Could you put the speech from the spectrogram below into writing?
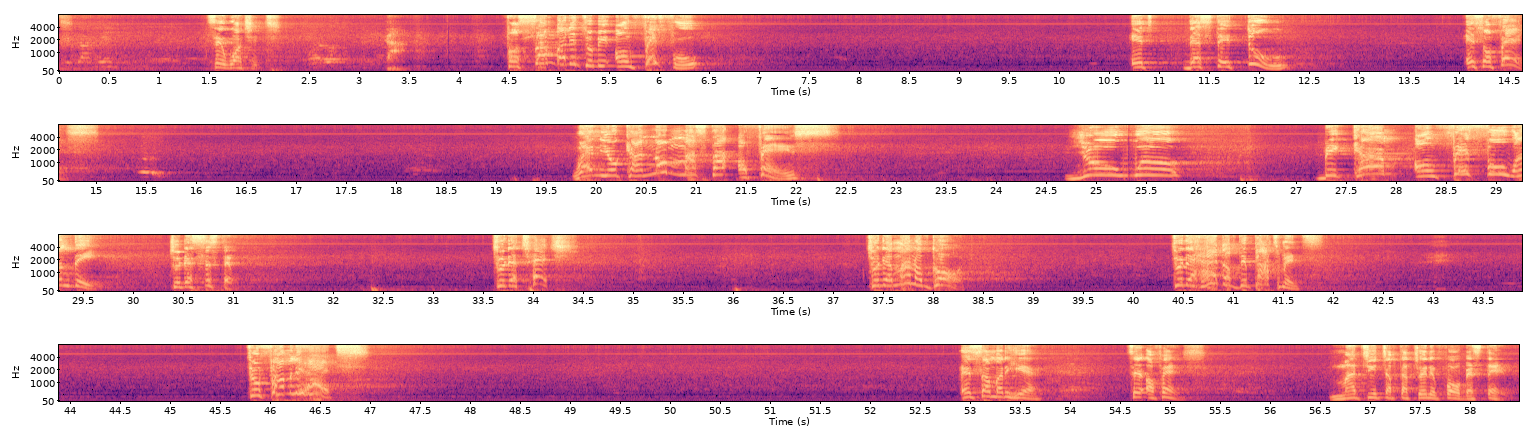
Say, watch it. For somebody to be unfaithful, it the state two is offense. When you cannot master offense, you will become unfaithful one day to the system, to the church, to the man of God, to the head of departments, to family heads. Is somebody here? Say offense. Matthew chapter 24, verse 10.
